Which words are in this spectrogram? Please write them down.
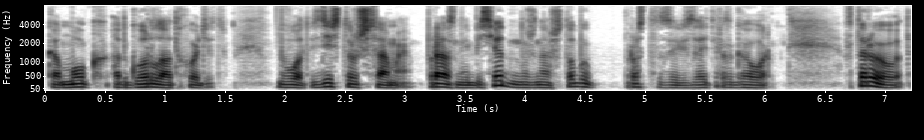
комок от горла отходит. Вот, здесь то же самое. Праздная беседа нужна, чтобы просто завязать разговор. Второй вот.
